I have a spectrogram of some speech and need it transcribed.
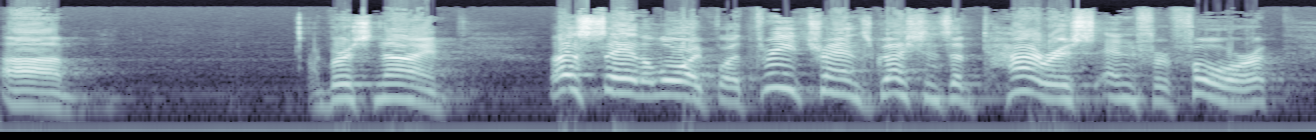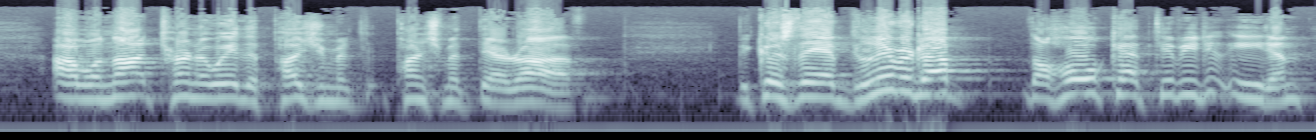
Um, verse 9 Thus say the Lord, for three transgressions of Tyrus and for four, I will not turn away the punishment, punishment thereof, because they have delivered up the whole captivity to Edom,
